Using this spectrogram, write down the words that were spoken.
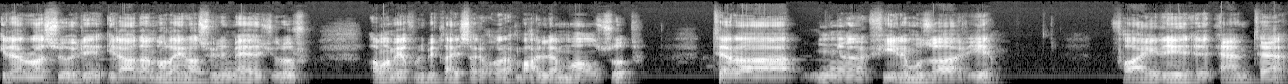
İle Rasulü, iladan dolayı Rasulü mecrur. Ama mefru bir kaysari olarak mahallen mansup. Tera e, fiili muzari, faili e, ente,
